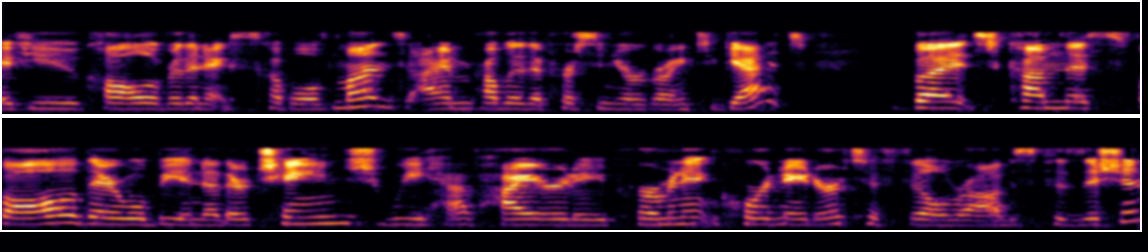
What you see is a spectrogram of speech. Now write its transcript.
if you call over the next couple of months, I'm probably the person you're going to get. But come this fall, there will be another change. We have hired a permanent coordinator to fill Rob's position,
